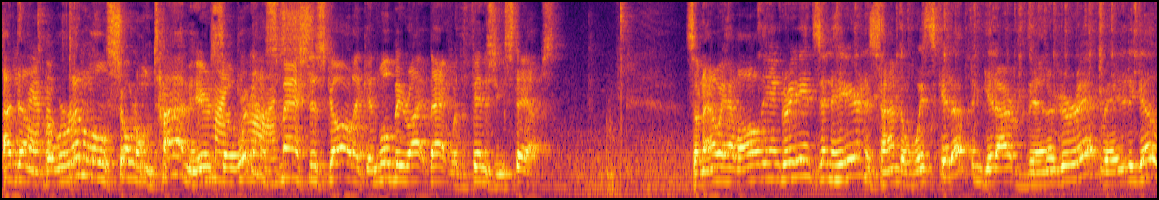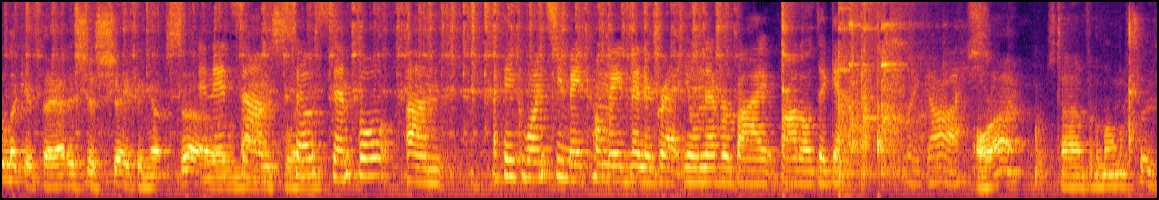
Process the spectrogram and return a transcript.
I Can don't, but a- we're running a little short on time here, Oh so we're going to smash this garlic and we'll be right back with the finishing steps. So now we have all the ingredients in here, and it's time to whisk it up and get our vinaigrette ready to go. Look at that; it's just shaping up so And it's um, so simple. Um, I think once you make homemade vinaigrette, you'll never buy bottled again. Oh my gosh. All right, it's time for the moment of truth.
